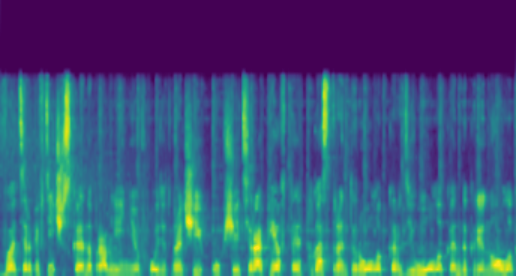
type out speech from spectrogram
В терапевтическое направление входят врачи общие терапевты, гастроэнтеролог, кардиолог, эндокринолог.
